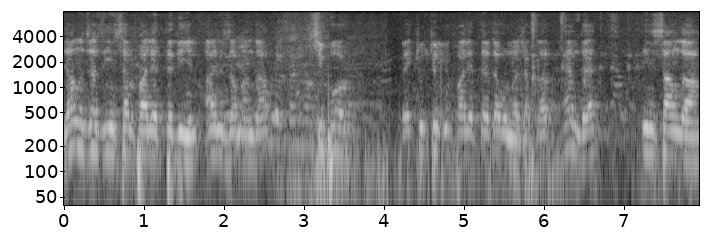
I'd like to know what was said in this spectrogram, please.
Yalnızca zihinsel faaliyette değil, aynı zamanda spor ve kültür gibi faaliyetlerde bulunacaklar. Hem de insanlığa,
